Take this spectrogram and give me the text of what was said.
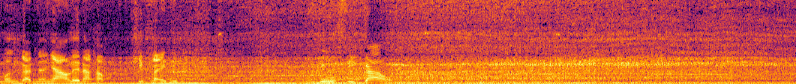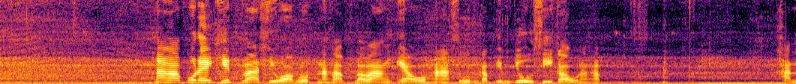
เมืองกันเนื้อเงาเลยนะครับคลิปไรดินยูสี่เก้าถ้าครับผู้ใดคิดว่าสิออกรถนะครับ ระหว่าง L หาศูนย์กับ MU สี่เก้านะครับ คัน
